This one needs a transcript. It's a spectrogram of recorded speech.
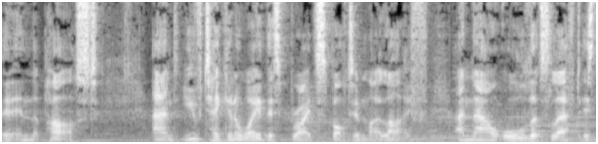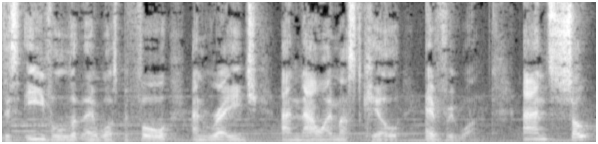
in, the past. And you've taken away this bright spot in my life, and now all that's left is this evil that there was before, and rage, and now I must kill everyone. And so,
